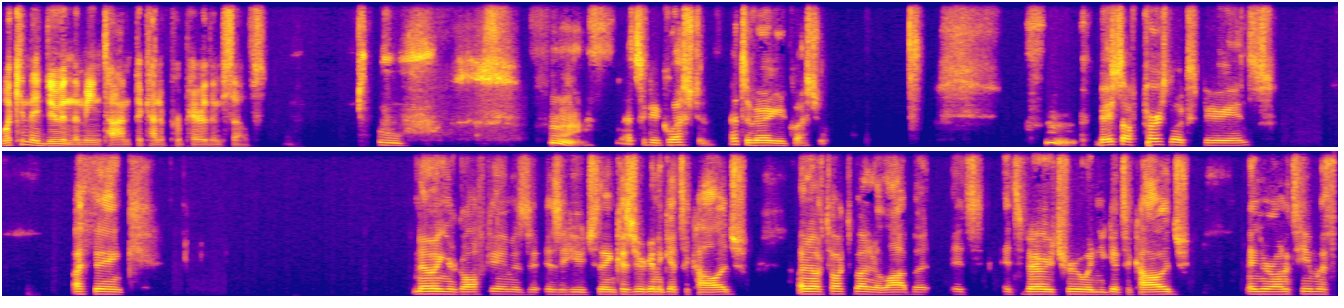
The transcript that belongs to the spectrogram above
what can they do in the meantime to kind of prepare themselves? Oof. Hmm, that's a good question. That's a very good question. Hmm. Based off personal experience, I think knowing your golf game is is a huge thing because you're going to get to college. I know I've talked about it a lot, but it's it's very true when you get to college and you're on a team with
